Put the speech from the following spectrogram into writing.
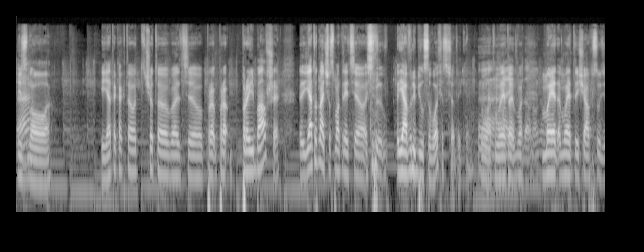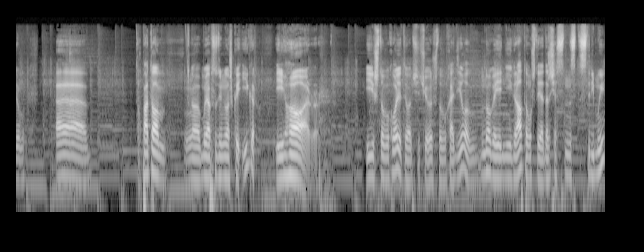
из нового? И я-то как-то вот что-то, э, про- про- проебавши. Я тут начал смотреть... э, Я влюбился в офис все-таки. Вот, мы А, это... мы- мы это, мы это еще обсудим. Э, Потом э, мы обсудим немножко игр. Игр. И что выходит, и вообще что, что выходило. Много я не играл, потому что я даже сейчас на стримы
